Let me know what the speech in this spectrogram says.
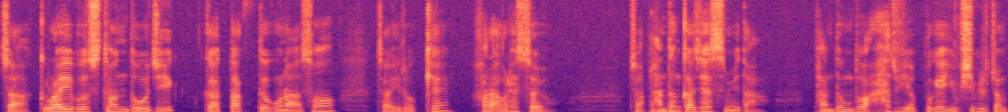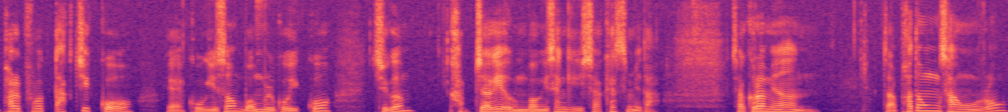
자, 그레이브 스톤 도지가 딱 뜨고 나서, 자, 이렇게 하락을 했어요. 자, 반등까지 했습니다. 반등도 아주 예쁘게 61.8%딱 찍고, 예, 거기서 머물고 있고, 지금 갑자기 음봉이 생기기 시작했습니다. 자, 그러면, 자, 파동상으로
